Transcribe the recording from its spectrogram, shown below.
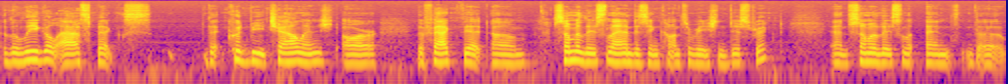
The legal aspects that could be challenged are the fact that um, some of this land is in conservation district, and some of this and the,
